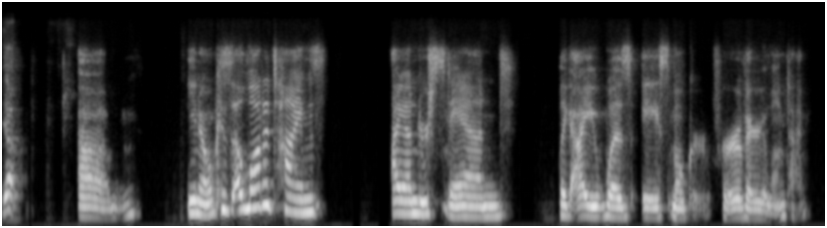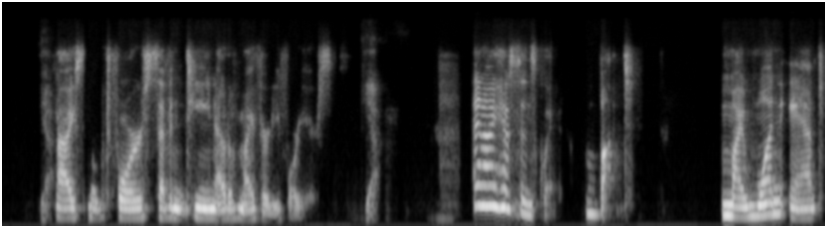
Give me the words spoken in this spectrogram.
Yep. Um, you know, because a lot of times I understand like I was a smoker for a very long time. Yeah. I smoked for 17 out of my 34 years. Yeah. And I have since quit. But my one aunt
